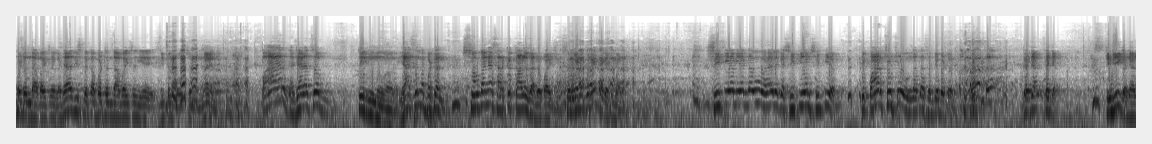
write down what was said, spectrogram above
बटन दाबायचं घड्याळ दिसलं का बटन दाबायचं हे दीपक भाऊचं म्हणणं आहे ना. पार घड्याळाचं ते हे असेल ना बटन सुरगाण्यासारखं काळं झालं पाहिजे. सुरगाण्याचं माहीत आहे का तुम्हाला? सीपीएम एकदा उभं राहिलं का? सीपीएम सीपीएम ते पार चुळचुळ होऊन जातात सध्या बटन. फक्त घड्याळ घड्याळ तिन्ही घड्याळ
